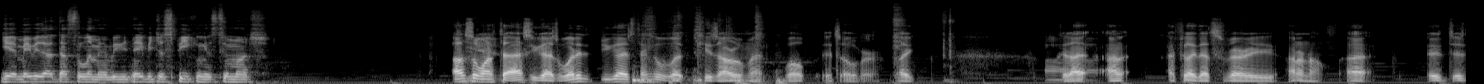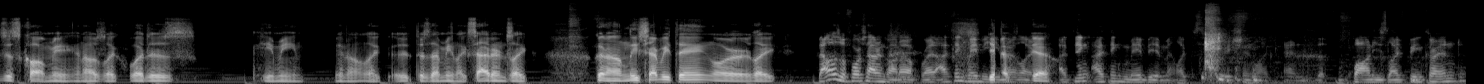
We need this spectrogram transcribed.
yeah, maybe that that's the limit. Maybe maybe just speaking is too much. I also wanted to ask you guys, what did you guys think of what Kizaru meant? Well, it's over. Like, Uh, I, I, I feel like that's very, I don't know. Uh, it, it just caught me, and I was like, what does he mean? You know, like, it, does that mean like Saturn's like gonna unleash everything, or like, that was before Saturn got up, right? I think maybe Yeah, meant like yeah. I think I think maybe it meant like the situation like and the Bonney's life being threatened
